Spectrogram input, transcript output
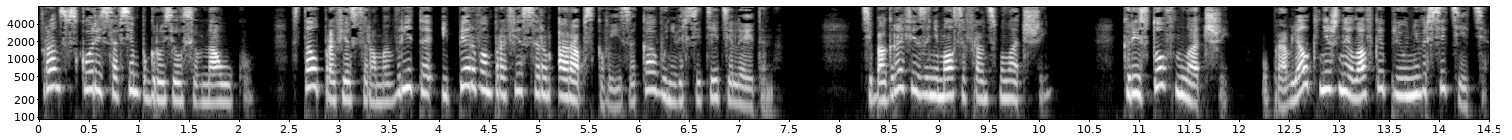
Франц вскоре совсем погрузился в науку, стал профессором иврита и первым профессором арабского языка в университете Лейдена. Типографией занимался Франц-младший. Крестов-младший управлял книжной лавкой при университете.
